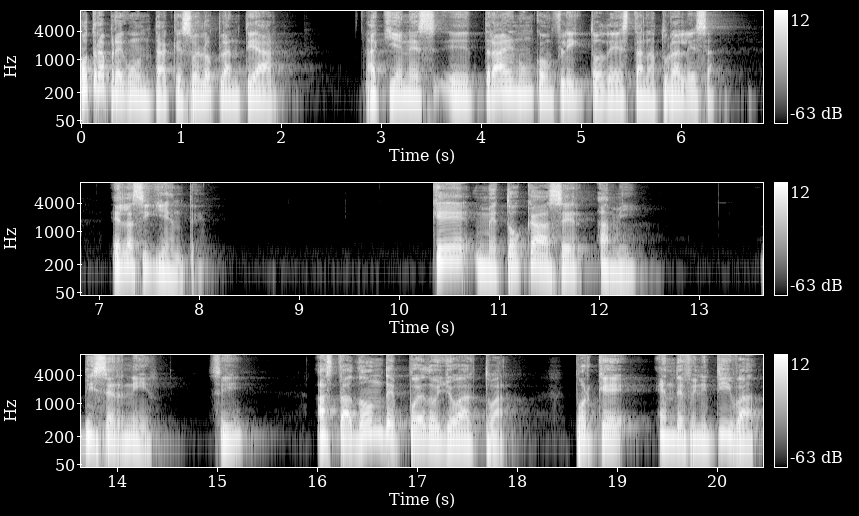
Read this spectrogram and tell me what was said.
Otra pregunta que suelo plantear a quienes eh, traen un conflicto de esta naturaleza es la siguiente. ¿Qué me toca hacer a mí? Discernir ¿sí? ¿Hasta dónde puedo yo actuar? Porque en definitiva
